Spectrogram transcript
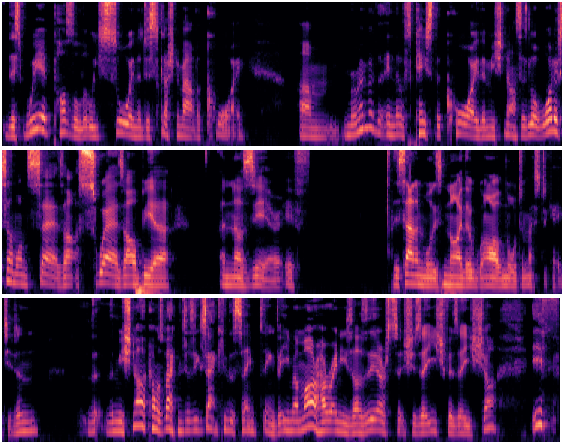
this weird puzzle that we saw in the discussion about the koi. Um, remember that in this case the koi, the Mishnah says, "Look, what if someone says, uh, swears, I'll be a, a nazir if this animal is neither wild nor domesticated. And the, the Mishnah comes back and says exactly the same thing. Ve'imamar hareni nazir shizaish v'zeisha. If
